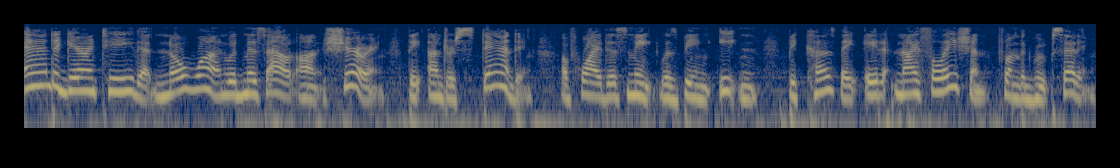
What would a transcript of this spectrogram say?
and a guarantee that no one would miss out on sharing the understanding of why this meat was being eaten because they ate it in isolation from the group setting.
